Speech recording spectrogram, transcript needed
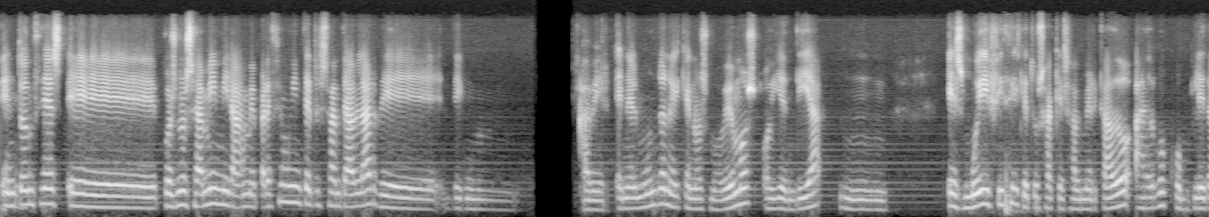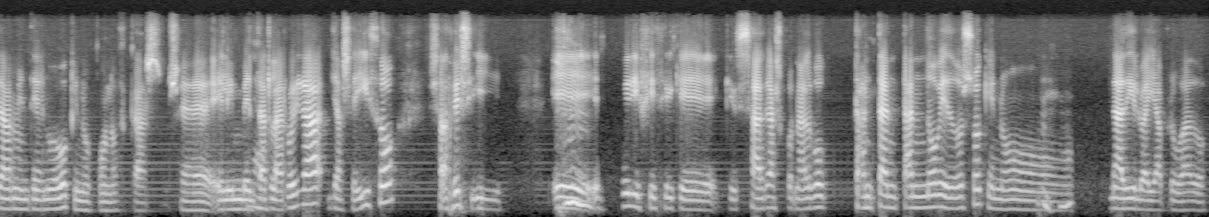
Entonces, eh, pues no sé, a mí, mira, me parece muy interesante hablar de, a ver, en el mundo en el que nos movemos hoy en día, mm, es muy difícil que tú saques al mercado algo completamente nuevo que no conozcas. O sea, el inventar la rueda ya se hizo, ¿sabes? Y eh, mm. es muy difícil que, salgas con algo tan, tan, tan novedoso que no nadie lo haya probado.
